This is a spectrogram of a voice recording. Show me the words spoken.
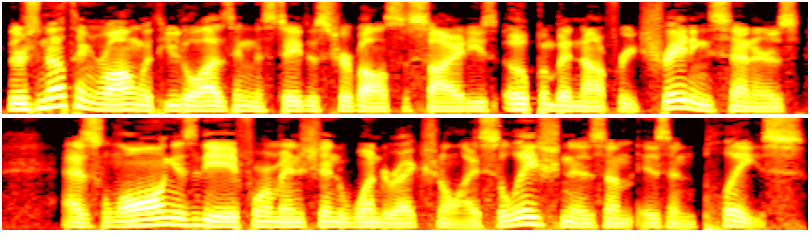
there's nothing wrong with utilizing the state of servile society's open but not free trading centers as long as the aforementioned one directional isolationism is in place.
